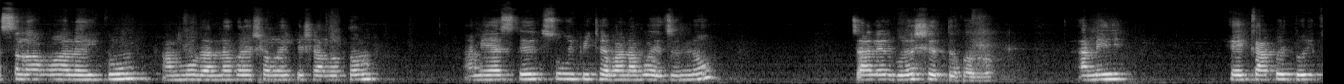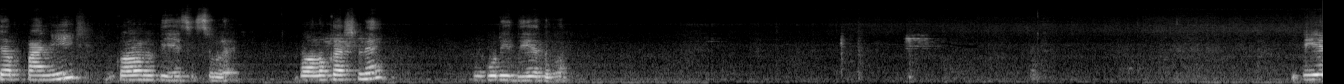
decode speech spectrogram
আসসালামু আলাইকুম। আম্মু রান্নাঘরে সবাইকে স্বাগতম। আমি আজকে সুই পিঠা বানাবো এর জন্য চালের গুঁড়ো সেদ্ধ করব। আমি এই কাপে দুই কাপ পানি গরম দিয়েছি চুলায়। বলক আসলে গুঁড়ি দিয়ে দেবো। দিয়ে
